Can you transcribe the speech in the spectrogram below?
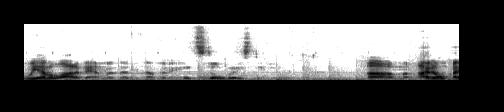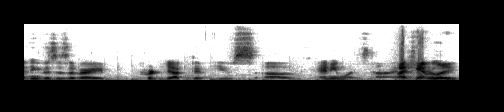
we have a lot of bandwidth at the company. It's still wasting it. Um, I don't. I think this is a very productive use of anyone's time. I can't really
